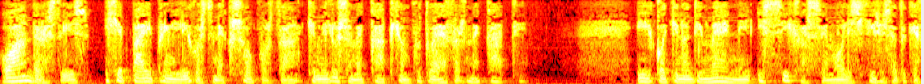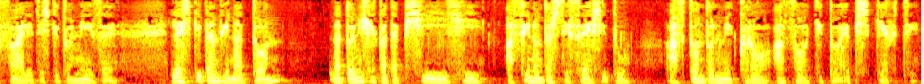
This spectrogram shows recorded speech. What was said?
Ο άντρας της είχε πάει πριν λίγο στην εξώπορτα Και μιλούσε με κάποιον που του έφερνε κάτι. Η κοκκινοντημένη ησύχασε μόλις γύρισε το κεφάλι της και τον είδε. Λες κι ήταν δυνατόν να τον είχε καταπιεί η γη Αφήνοντας τη θέση του αυτόν τον μικρό αδόκητο επισκέπτη.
